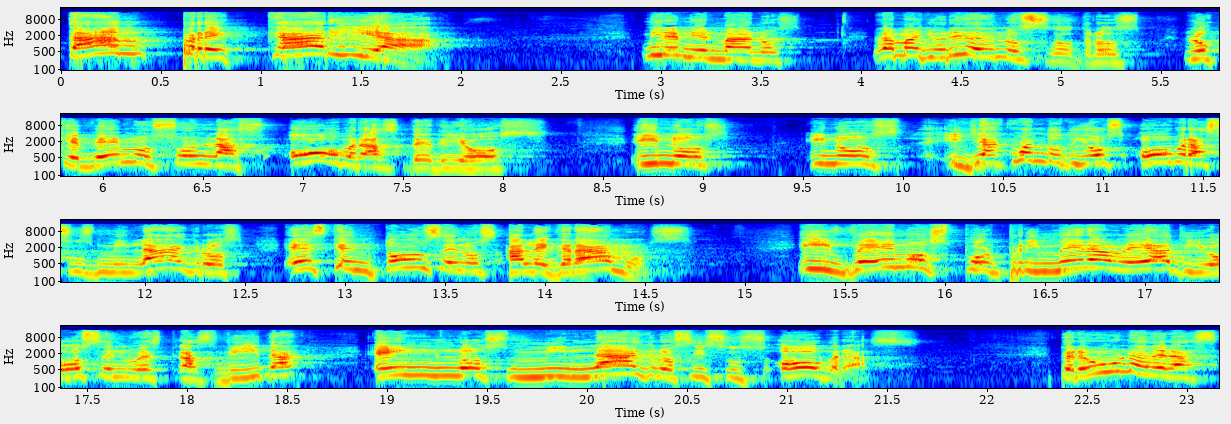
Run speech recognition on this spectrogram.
tan precaria. Miren, mis hermanos, la mayoría de nosotros lo que vemos son las obras de Dios y nos y nos y ya cuando Dios obra sus milagros es que entonces nos alegramos y vemos por primera vez a Dios en nuestras vidas en los milagros y sus obras. Pero una de las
